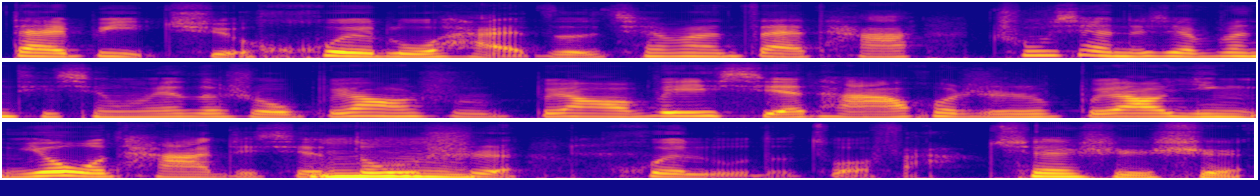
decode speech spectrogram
代币去贿赂孩子，千万在他出现这些问题行为的时候，不要是不要威胁他，或者是不要引诱他，这些都嗯是贿赂的做法。确实是，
